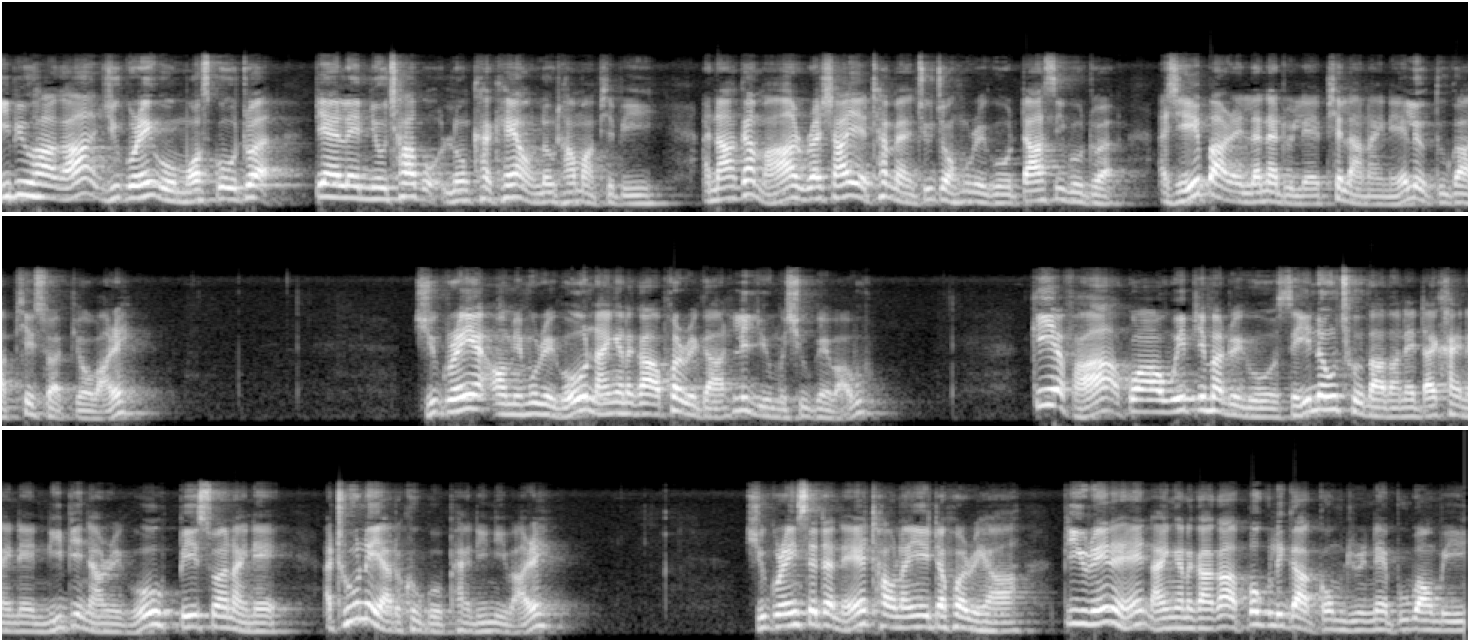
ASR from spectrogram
ဒီဗျူဟာကယူကရိန်းကိုမော်စကိုအတွက်ပြန်လည်မျိုးချဖို့လွန်ခတ်ခဲအောင်လှုံ့ထားမှာဖြစ်ပြီးအနာဂတ်မှာရုရှားရဲ့ထပ်မံကျူးကျော်မှုတွေကိုတားဆီးဖို့အတွက်အရေးပါတဲ့လက်နက်တွေလည်းဖြစ်လာနိုင်တယ်လို့သူကဖြည့်ဆွတ်ပြောပါတယ်။ယူကရိန်းရဲ့အောင်မြင်မှုတွေကိုနိုင်ငံတကာအဖွဲ့တွေကလှစ်လျူမရှုခဲ့ပါဘူး။ကီယက်ဟာအကွာအဝေးပြစ်မှတ်တွေကိုဈေးနှုန်းချိုသာသာနဲ့တိုက်ခိုက်နိုင်တဲ့နည်းပညာတွေကိုပေးစွမ်းနိုင်တဲ့အထူးနေရာတစ်ခုကိုဖန်တီးနေပါတယ်။ယူကရိန်းစစ်တပ်နဲ့ထောက်လှမ်းရေးတပ်ဖွဲ့တွေဟာ ပြည်ရင်းနဲ့နိုင်ငံတကာကပုဂ္ဂလိကကုမ္ပဏီတွေနဲ့ပူးပေါင်းပြီး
